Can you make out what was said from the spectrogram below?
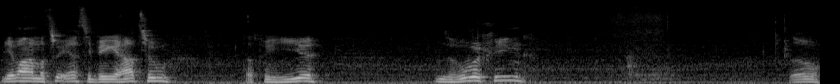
Wir machen mal zuerst die BGH zu, dass wir hier unsere Ruhe kriegen. So.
